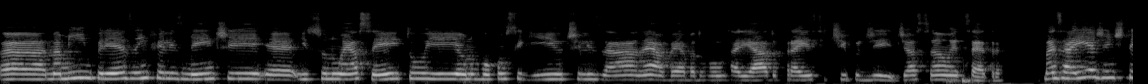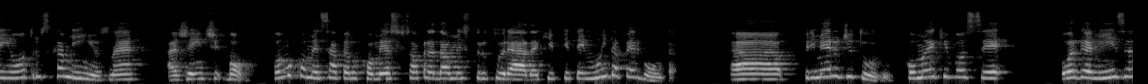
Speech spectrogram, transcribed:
Uh, na minha empresa, infelizmente, é, isso não é aceito e eu não vou conseguir utilizar né, a verba do voluntariado para esse tipo de, de ação, etc. Mas aí a gente tem outros caminhos, né? A gente, bom, vamos começar pelo começo só para dar uma estruturada aqui, porque tem muita pergunta. Uh, primeiro de tudo, como é que você organiza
